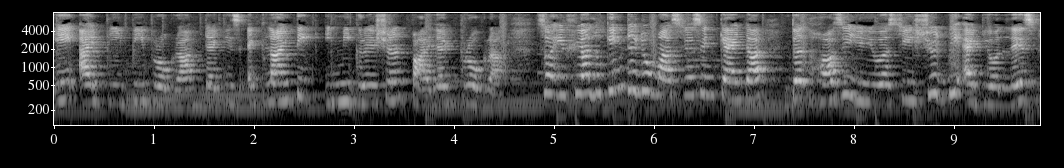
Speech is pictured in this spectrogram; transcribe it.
AIPP program that is Atlantic Immigration Pilot Program. So if you are looking to do masters in Canada, Dalhousie University should be at your list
